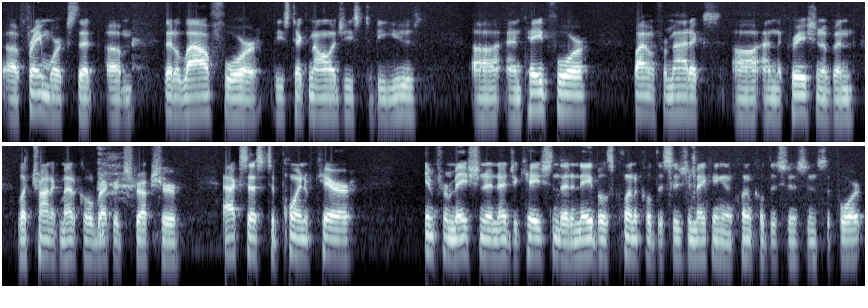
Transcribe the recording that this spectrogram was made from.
uh, frameworks that, um, that allow for these technologies to be used and paid for, bioinformatics, and the creation of an electronic medical record structure, access to point-of-care information and education that enables clinical decision-making and clinical decision support.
